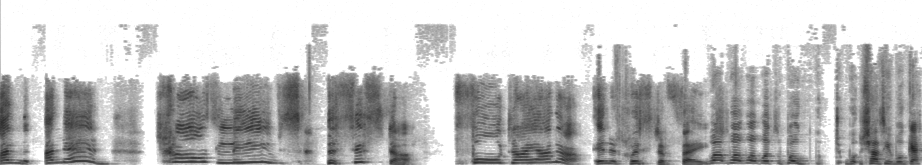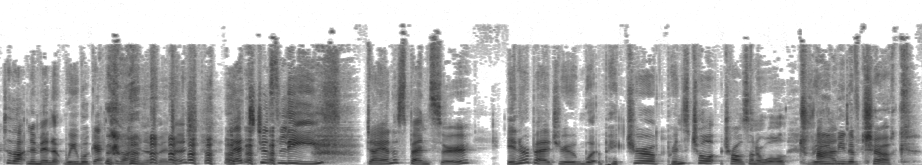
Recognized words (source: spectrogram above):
and and then Charles leaves the sister for Diana in a twist of fate. Well, well, well, well, well, well Shazzy, we'll get to that in a minute. We will get to that in a minute. Let's just leave Diana Spencer in her bedroom with a picture of Prince Charles on her wall. Dreaming and of Chuck.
